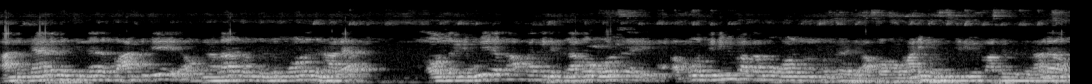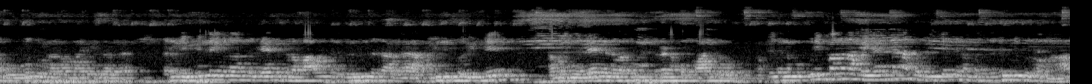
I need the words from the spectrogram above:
அந்த மேலே வச்சுட்டு அதை பார்த்துட்டு அவங்க நல்லா இருக்கணும்னு போனதுனால அவங்களுடைய உயிரை காப்பாற்றிக்கிறதுக்காக ஓடுறாரு. அப்போ திரும்பி பார்க்காம ஓடணும்னு சொல்றாரு. அப்போ அவங்க மனைவி வந்து திரும்பி பார்க்கறதுனால அவங்க ஒவ்வொரு மாறிடுறாங்க தன்னுடைய பிள்ளைகளும் அந்த வேகத்துல பாவத்தில் இருந்துடுறாங்க அப்படின்னு சொல்லிட்டு நம்ம இந்த வேகத்தை வந்து நம்ம பார்க்கிறோம் அப்போ இதை நம்ம குறிப்பாக நம்ம என்ன நம்ம விஷயத்தை நம்ம தெரிஞ்சுக்கிறோம்னா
